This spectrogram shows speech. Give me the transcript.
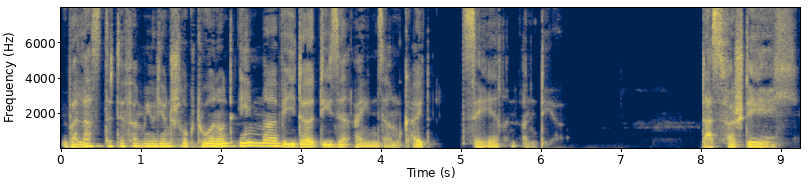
überlastete Familienstrukturen und immer wieder diese Einsamkeit zehren an dir. Das verstehe ich.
